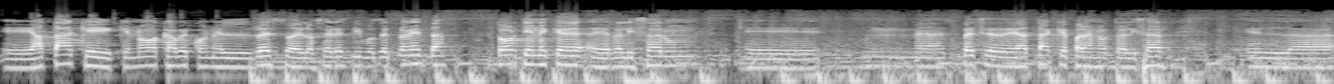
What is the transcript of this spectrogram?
eh, ataque que no acabe con el resto de los seres vivos del planeta. Thor tiene que eh, realizar un, una especie de ataque para neutralizar la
